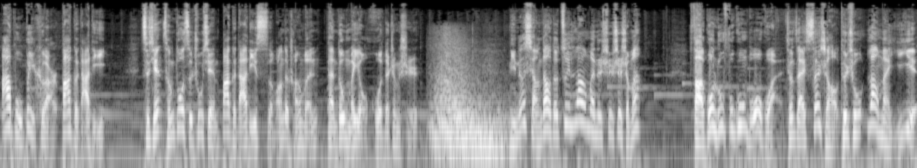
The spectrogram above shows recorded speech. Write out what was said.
阿布贝克尔·巴格达迪。此前曾多次出现巴格达迪死亡的传闻，但都没有获得证实。你能想到的最浪漫的事是什么？法国卢浮宫博物馆将在三十号推出“浪漫一夜”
